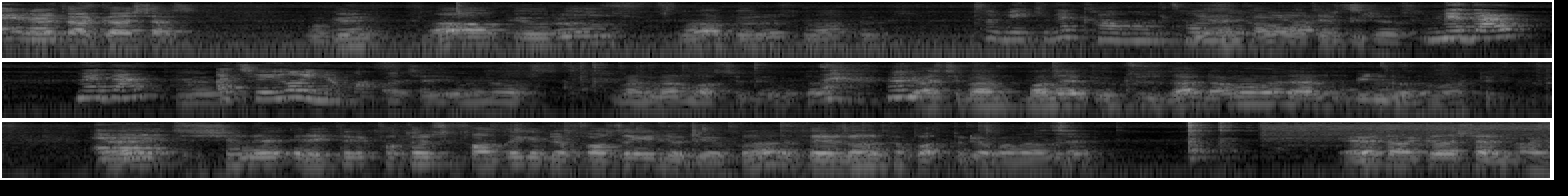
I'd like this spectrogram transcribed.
Evet. evet, arkadaşlar. Bugün ne yapıyoruz? Ne yapıyoruz? Ne yapıyoruz? tabii ki de kahvaltı Yine hazırlıyoruz. kahvaltı yapacağız. Neden? Neden? Evet. Açayı oynamaz. Açayı oynamaz. Benden bahsediyor burada. Gerçi ben bana hep öküz derdi ama ben bilmiyorum artık. Evet. Evet, şimdi elektrik faturası fazla geliyor, fazla geliyor diyor Pınar da televizyonu kapattırıyor bana bile. Evet arkadaşlar, hani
